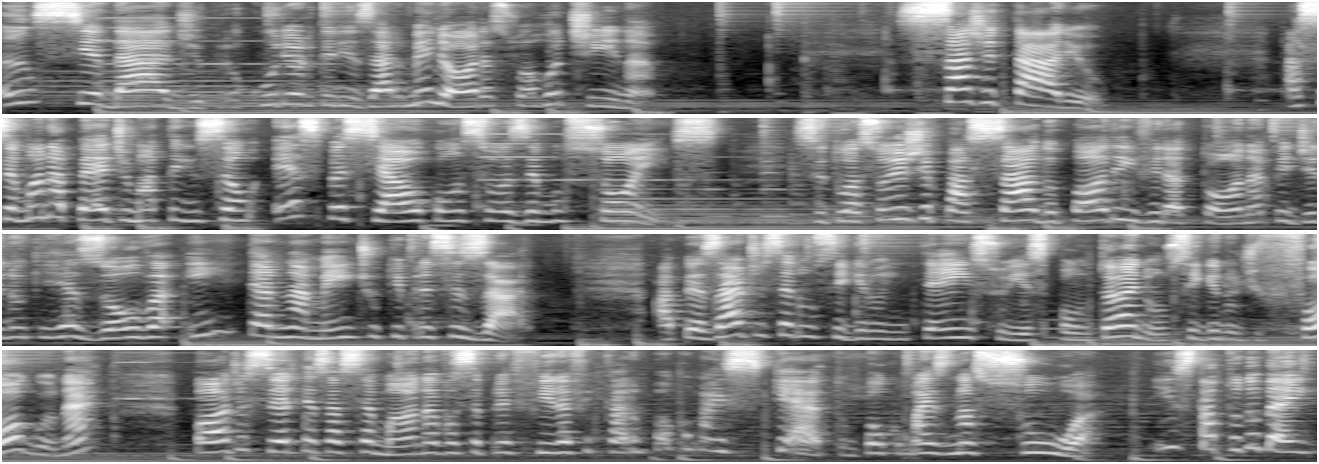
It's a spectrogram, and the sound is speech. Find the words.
ansiedade, procure organizar melhor a sua rotina. Sagitário. A semana pede uma atenção especial com as suas emoções. Situações de passado podem vir à tona pedindo que resolva internamente o que precisar. Apesar de ser um signo intenso e espontâneo, um signo de fogo, né? Pode ser que essa semana você prefira ficar um pouco mais quieto, um pouco mais na sua. E está tudo bem,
